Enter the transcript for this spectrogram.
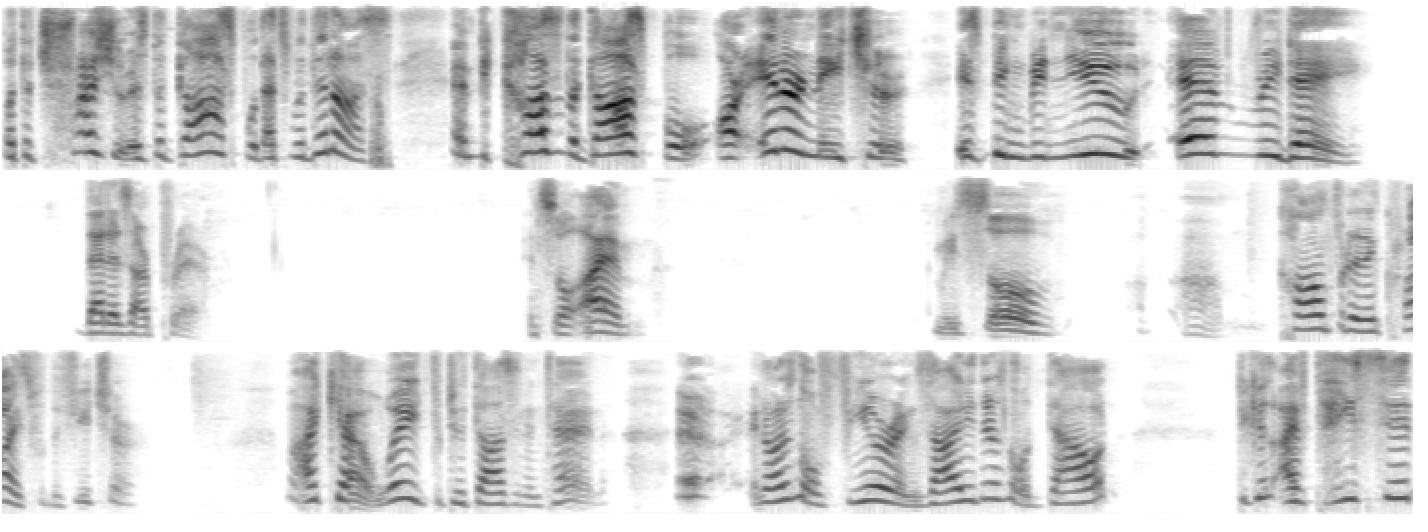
But the treasure is the gospel that's within us. And because of the gospel, our inner nature is being renewed every day. That is our prayer. And so I am I mean, so um, confident in Christ for the future. I can't wait for 2010. You know, there's no fear or anxiety. There's no doubt because I've tasted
